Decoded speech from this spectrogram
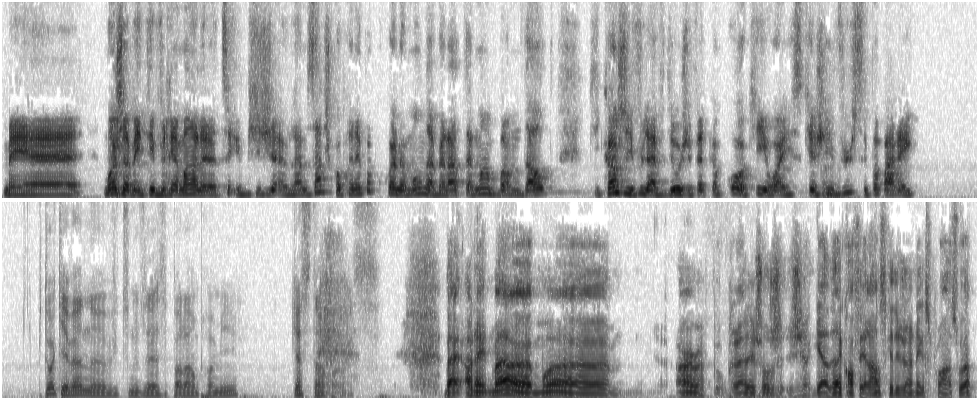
mais. Euh, moi, j'avais été vraiment là, puis la misère, je comprenais pas pourquoi le monde avait l'air tellement bummed out. Puis quand j'ai vu la vidéo, j'ai fait comme, oh, ok, ouais, ce que j'ai vu, c'est pas pareil. Puis toi, Kevin, euh, vu que tu nous as laissé parler en premier, qu'est-ce que t'en penses? Ben, honnêtement, euh, moi, euh, un, pour prendre les choses, j'ai regardé la conférence, qui est déjà un exploit en soi.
